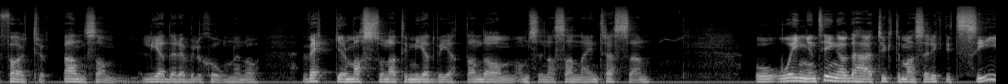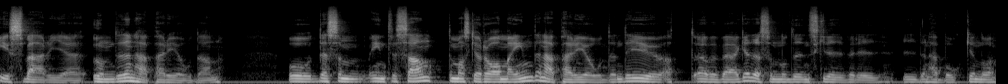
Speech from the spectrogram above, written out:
förtruppen som leder revolutionen och väcker massorna till medvetande om, om sina sanna intressen. Och, och ingenting av det här tyckte man sig riktigt se i Sverige under den här perioden. Och det som är intressant när man ska rama in den här perioden det är ju att överväga det som Nordin skriver i, i den här boken då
